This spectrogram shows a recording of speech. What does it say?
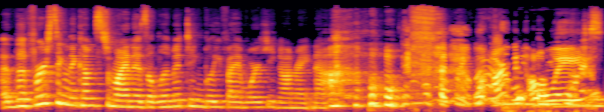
uh, the first thing that comes to mind is a limiting belief I am working on right now. well, aren't we always?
